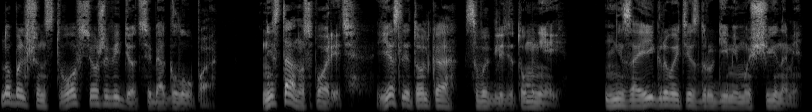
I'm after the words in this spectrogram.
но большинство все же ведет себя глупо. Не стану спорить, если только с выглядит умней. Не заигрывайте с другими мужчинами,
